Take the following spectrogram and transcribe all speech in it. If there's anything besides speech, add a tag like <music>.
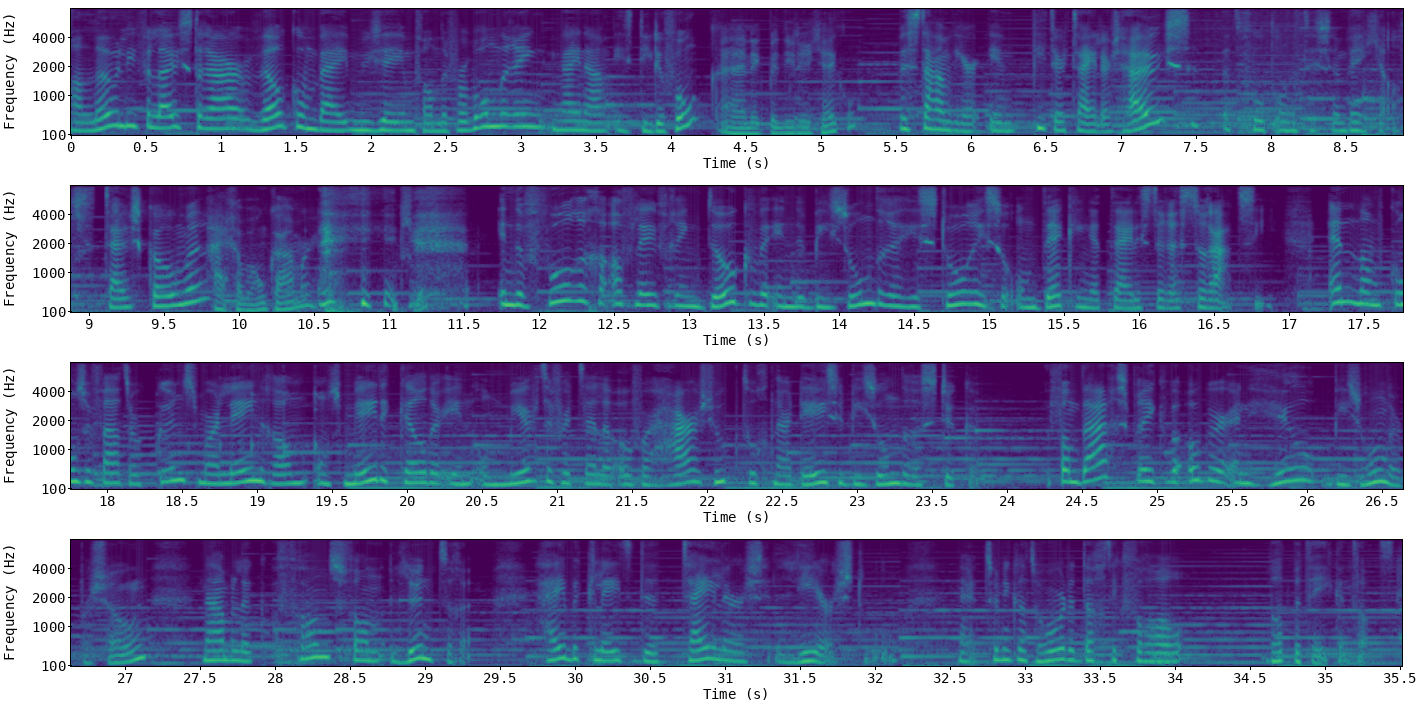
Hallo lieve luisteraar, welkom bij Museum van de Verwondering. Mijn naam is Diede Vonk. En ik ben Diederik Jekel. We staan weer in Pieter Tijlers huis. Het voelt ondertussen een beetje als thuiskomen. Eigen woonkamer. <laughs> in de vorige aflevering doken we in de bijzondere historische ontdekkingen tijdens de restauratie. En nam conservator kunst Marleen Ram ons mede kelder in om meer te vertellen over haar zoektocht naar deze bijzondere stukken. Vandaag spreken we ook weer een heel bijzonder persoon, namelijk Frans van Lunteren. Hij bekleedt de Tijlers leerstoel. Nou, toen ik dat hoorde, dacht ik vooral: wat betekent dat?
